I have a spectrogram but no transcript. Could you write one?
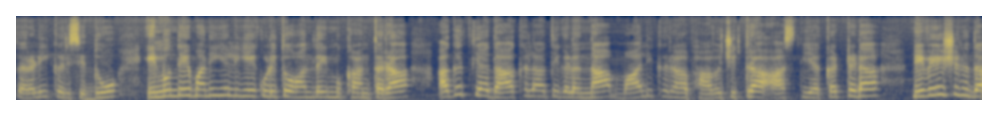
ಸರಳೀಕರಿಸಿದ್ದು, ಇನ್ಮುಂದೆ ಮನೆಯಲ್ಲಿಯೇ ಕುಳಿತು ಆನ್ಲೈನ್ ಮುಖಾಂತರ ಅಗತ್ಯ ದಾಖಲಾತಿಗಳನ್ನ ಮಾಲೀಕರ ಭಾವಚಿತ್ರ, ಆಸ್ತಿಯ ಕಟ್ಟಡ, ನಿವೇಶನದ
